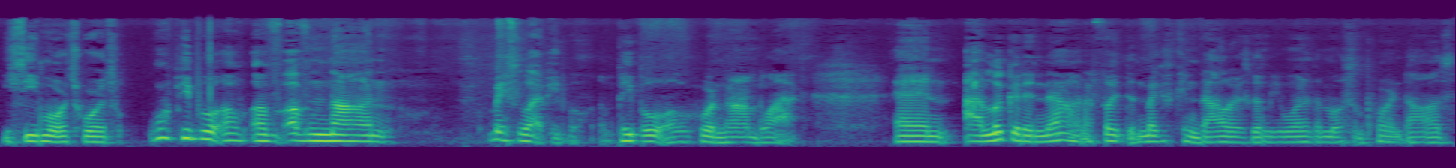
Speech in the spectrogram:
you see more towards more people of, of, of non, basically white people, people who are non-black. And I look at it now, and I feel like the Mexican dollar is going to be one of the most important dollars,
